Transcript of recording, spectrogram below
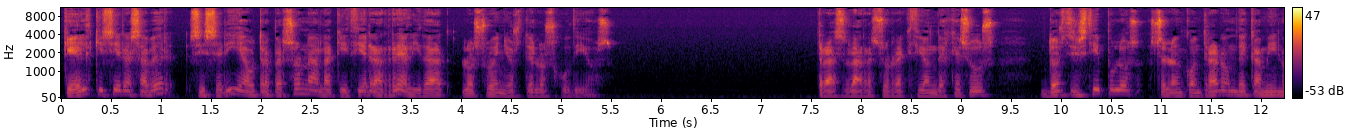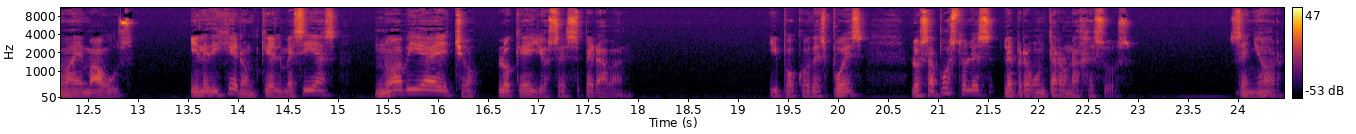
que él quisiera saber si sería otra persona la que hiciera realidad los sueños de los judíos. Tras la resurrección de Jesús, dos discípulos se lo encontraron de camino a Emaús y le dijeron que el Mesías no había hecho lo que ellos esperaban. Y poco después los apóstoles le preguntaron a Jesús Señor,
